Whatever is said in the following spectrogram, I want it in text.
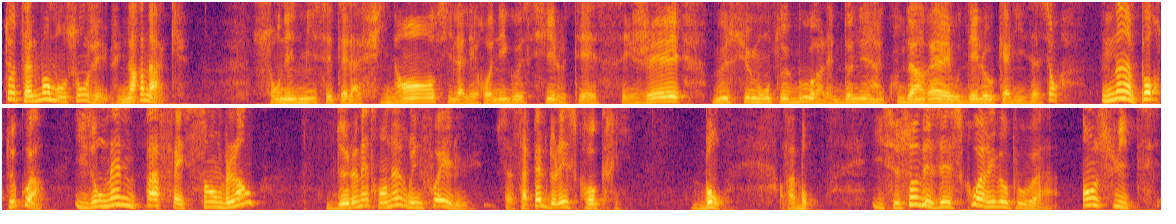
totalement mensonger, une arnaque. Son ennemi, c'était la finance, il allait renégocier le TSCG, Monsieur Montebourg allait me donner un coup d'arrêt aux délocalisations, n'importe quoi. Ils ont même pas fait semblant de le mettre en œuvre une fois élu. Ça s'appelle de l'escroquerie. Bon. Enfin bon. Ils se sont des escrocs arrivés au pouvoir. Ensuite,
